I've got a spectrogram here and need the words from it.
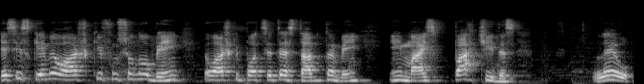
esse esquema eu acho que funcionou bem. Eu acho que pode ser testado também em mais partidas. Léo,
